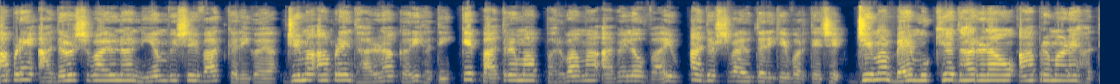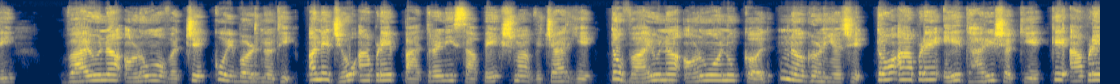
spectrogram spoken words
આપણે આદર્શ વાયુના નિયમ વિશે વાત કરી ગયા, જેમાં આપણે ધારણા કરી હતી કે પાત્રમાં ભરવામાં આવેલો વાયુ આદર્શ વાયુ તરીકે વર્તે છે, જેમાં બે મુખ્ય ધારણાઓ આ પ્રમાણે હતી. વાયુના અણુઓ વચ્ચે કોઈ બળ નથી. અને જો આપણે પાત્રની સાપેક્ષમાં વિચારીએ તો વાયુના અણુઓનું કદ નગણ્ય છે. તો આપણે એ ધારી શકીએ કે આપણે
